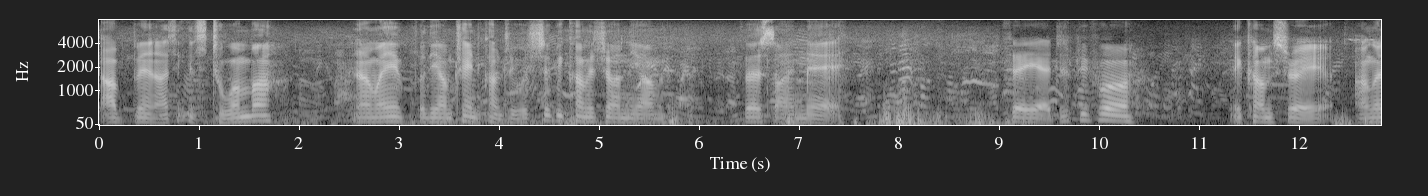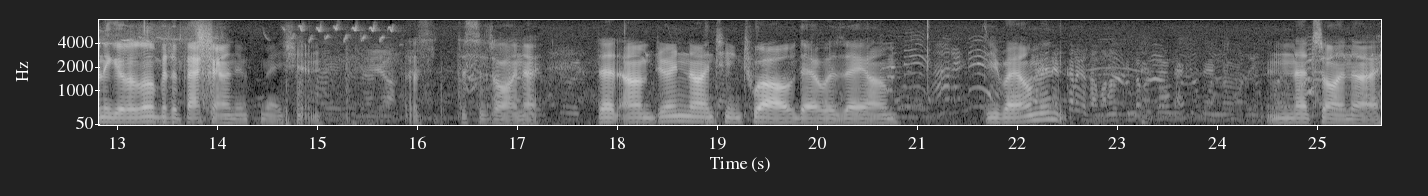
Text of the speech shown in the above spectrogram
up in, I think it's Toowoomba. And I'm waiting for the um, train to come through, which should be coming through on the um, first line there. So yeah, just before it comes through, I'm going to give a little bit of background information. That's, this is all I know. That um, during 1912 there was a um, derailment, and that's all I know.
